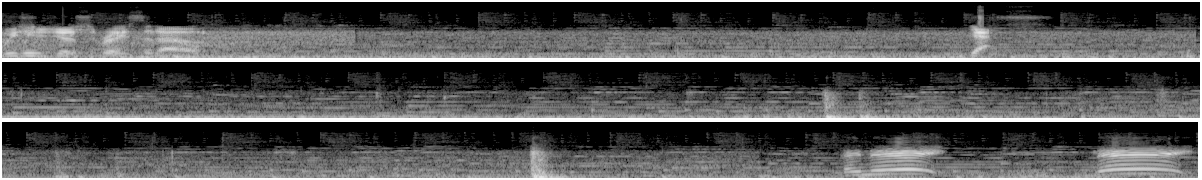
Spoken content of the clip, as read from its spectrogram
We should just race it out. Yes. Hey, Nate! Nate!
